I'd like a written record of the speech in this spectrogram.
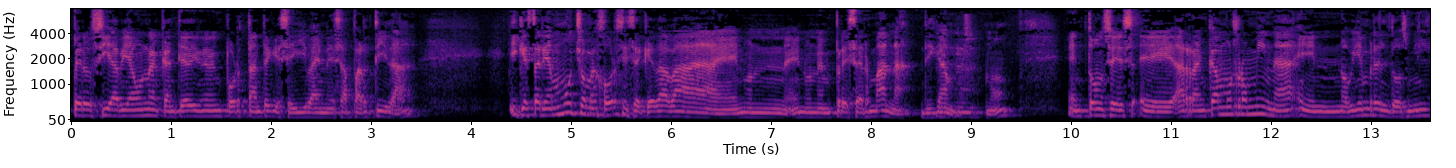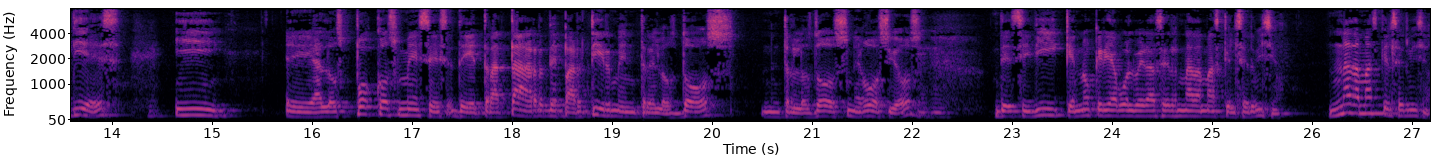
pero sí había una cantidad de dinero importante que se iba en esa partida y que estaría mucho mejor si se quedaba en, un- en una empresa hermana, digamos, ¿no? Entonces, eh, arrancamos Romina en noviembre del 2010 y eh, a los pocos meses de tratar de partirme entre los dos, entre los dos negocios, decidí que no quería volver a hacer nada más que el servicio. Nada más que el servicio.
